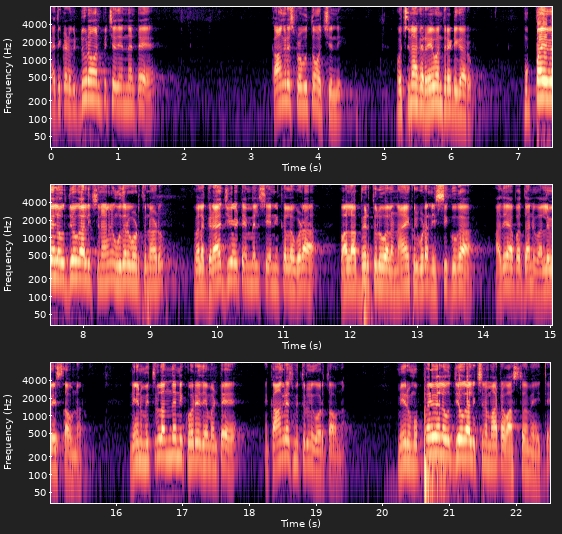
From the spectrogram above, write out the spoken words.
అయితే ఇక్కడ విడ్డూరం అనిపించేది ఏంటంటే కాంగ్రెస్ ప్రభుత్వం వచ్చింది. వచ్చినాక రేవంత్ రెడ్డి గారు ముప్పై వేల ఉద్యోగాలు ఇచ్చినానని ఊదరగొడుతున్నాడు. వాళ్ళ గ్రాడ్యుయేట్ ఎమ్మెల్సీ ఎన్నికల్లో కూడా వాళ్ళ అభ్యర్థులు వాళ్ళ నాయకులు కూడా నిస్సిగ్గుగా అదే అబద్ధాన్ని వల్లవేస్తూ ఉన్నారు. నేను మిత్రులందరినీ కోరేది ఏమంటే నేను కాంగ్రెస్ మిత్రుల్ని కోరుతా ఉన్నా. మీరు ముప్పై వేల ఉద్యోగాలు ఇచ్చిన మాట వాస్తవమే అయితే.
